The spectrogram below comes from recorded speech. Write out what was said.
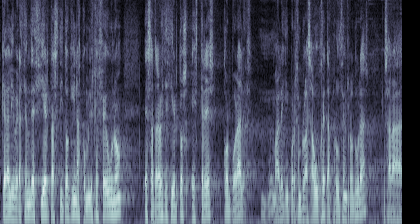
que la liberación de ciertas citoquinas, como el IGF-1, es a través de ciertos estrés corporales. ¿vale? Y, por ejemplo, las agujetas producen roturas, o sea,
